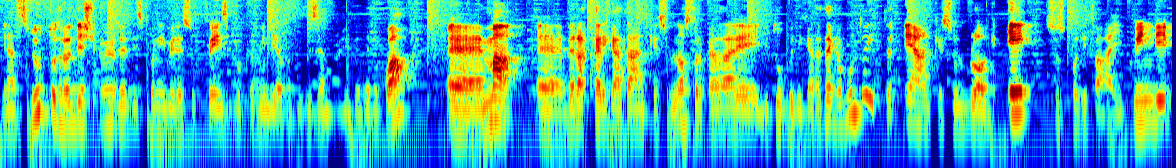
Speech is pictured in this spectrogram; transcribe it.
innanzitutto tra 10 minuti è disponibile su Facebook, quindi la potete sempre rivedere qua, eh, ma eh, verrà caricata anche sul nostro canale YouTube di karateka.it e anche sul blog e su Spotify. Quindi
